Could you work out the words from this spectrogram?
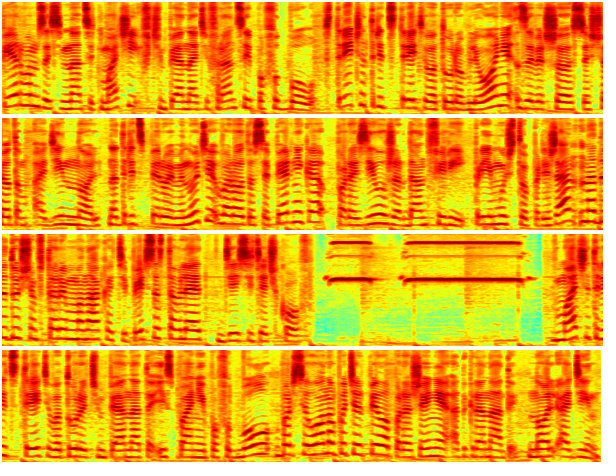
первым за 17 матчей в чемпионате Франции по футболу. Встреча 33-го тура в Лионе завершилась со счетом 1-0. На 31-й минуте ворота соперника поразил Жардан Ферри. Преимущество парижан над идущим вторым Монако теперь составляет 10 очков. В матче 33-го тура чемпионата Испании по футболу Барселона потерпела поражение от Гранады 0-1.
